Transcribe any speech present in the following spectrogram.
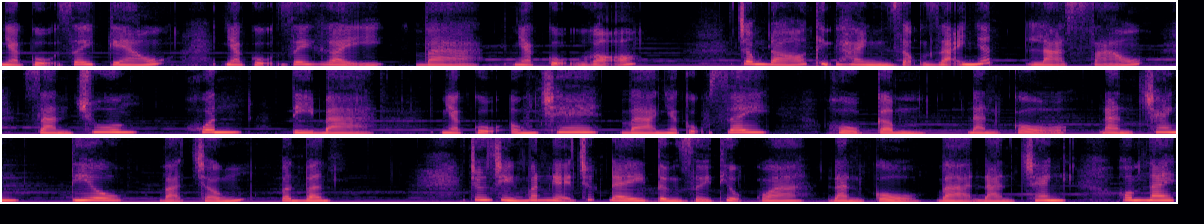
nhạc cụ dây kéo, nhạc cụ dây gảy và nhạc cụ gõ. Trong đó thịnh hành rộng rãi nhất là sáo, giàn chuông, khuân, tỳ bà, nhạc cụ ống tre và nhạc cụ dây, hổ cầm, đàn cổ, đàn tranh, tiêu và trống, vân vân. Chương trình văn nghệ trước đây từng giới thiệu qua đàn cổ và đàn tranh. Hôm nay,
